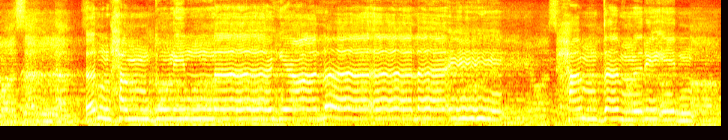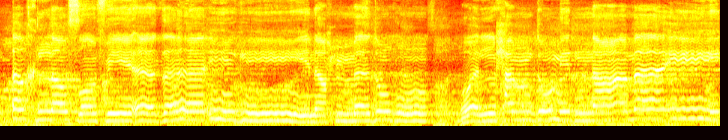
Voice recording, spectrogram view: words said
وسلم. الحمد لله. امرئ أخلص في أدائه نحمده والحمد من نعمائه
